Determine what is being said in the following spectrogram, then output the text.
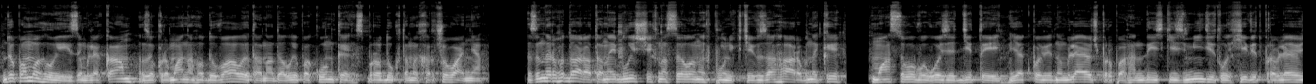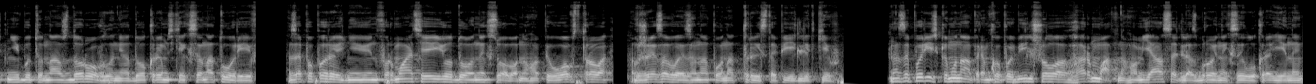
допомогли землякам, зокрема, нагодували та надали пакунки з продуктами харчування. З Енергодара та найближчих населених пунктів загарбники масово вивозять дітей. Як повідомляють пропагандистські змі, дітлахи відправляють нібито на оздоровлення до кримських санаторіїв. За попередньою інформацією, до анексованого півострова вже завезено понад 300 підлітків. На запорізькому напрямку побільшало гарматного м'яса для збройних сил України.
